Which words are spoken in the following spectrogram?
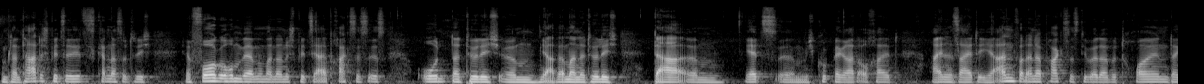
Implantate spezialisiert ist, kann das natürlich hervorgehoben werden, wenn man da eine Spezialpraxis ist. Und natürlich, ähm, ja, wenn man natürlich da ähm, jetzt, ähm, ich gucke mir gerade auch halt eine Seite hier an von einer Praxis, die wir da betreuen. Da,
